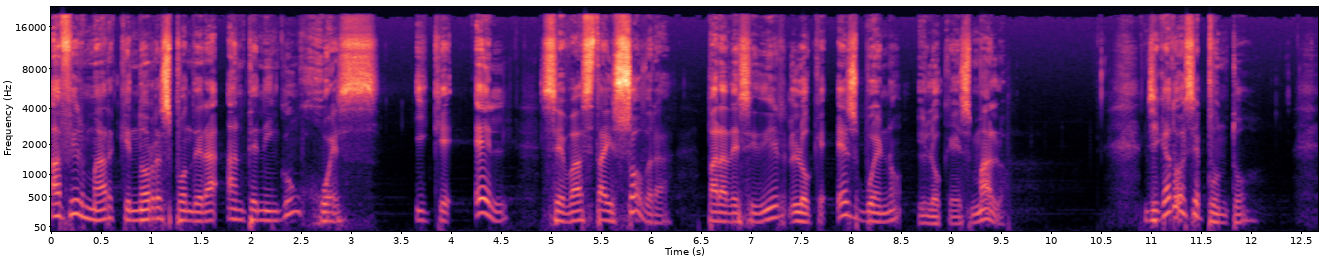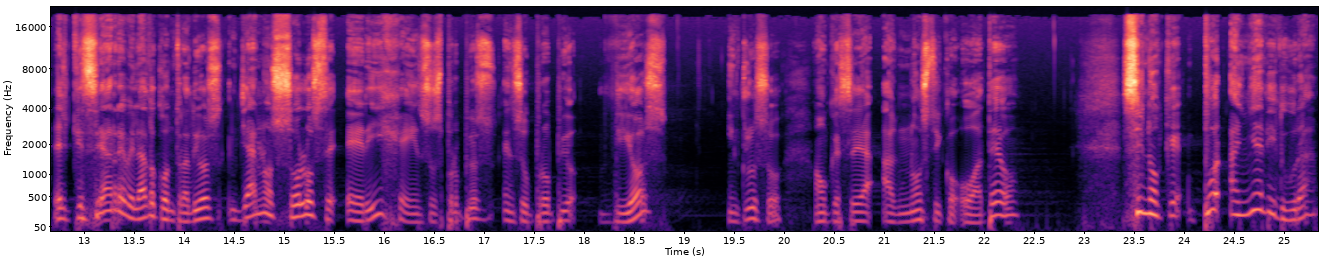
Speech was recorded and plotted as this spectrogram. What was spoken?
afirmar que no responderá ante ningún juez y que él se basta y sobra para decidir lo que es bueno y lo que es malo. Llegado a ese punto, el que se ha rebelado contra Dios ya no solo se erige en, sus propios, en su propio Dios, incluso aunque sea agnóstico o ateo, sino que por añadidura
